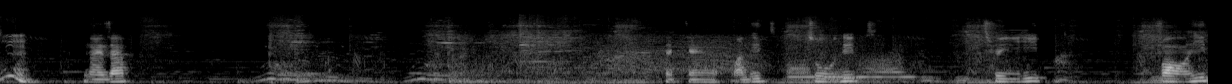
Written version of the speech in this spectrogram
Hmm. Này giáp. Take uh, one hit, two hit, three hit, four hit,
